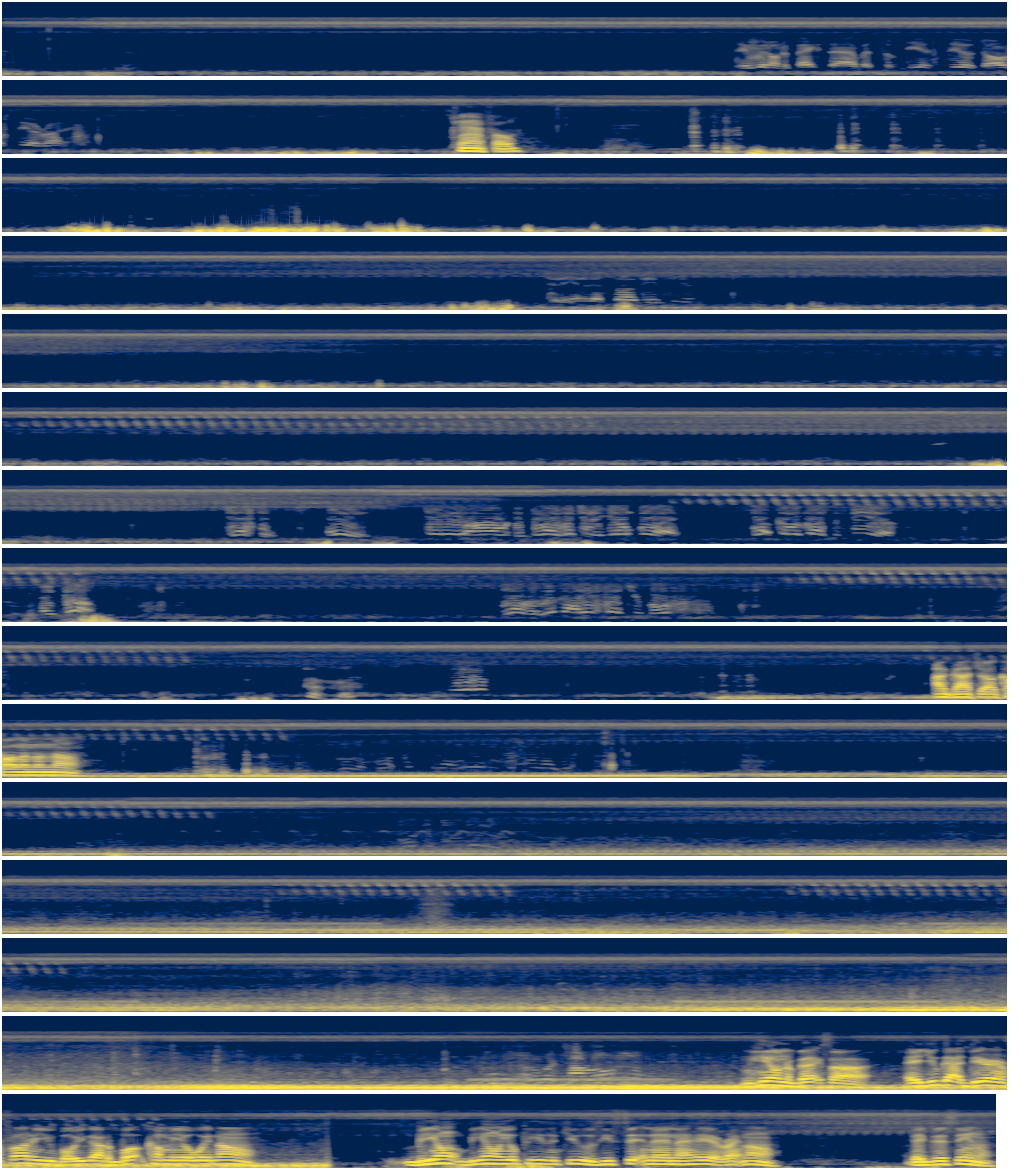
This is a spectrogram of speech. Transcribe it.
They went on the backside, but some deer still, dogs still running. 10 4. To the end of that soybean field. Justin, hey, tell me all the boy to the young boy. Buck come across the field. Hey, go. Brother, look out here front you, bro. Uh-oh. I got you. I'm calling them now. He on the backside. Hey, you got deer in front of you, boy. You got a buck coming your way now. Be on be on your P's and Q's. He's sitting there in that head right now. They just seen him. You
